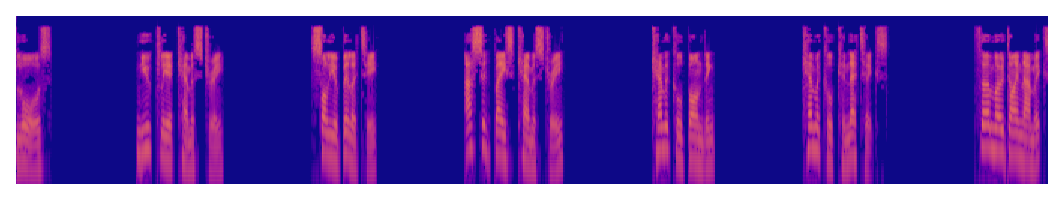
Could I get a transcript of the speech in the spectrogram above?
laws. Nuclear chemistry. Solubility. Acid-base chemistry Chemical bonding Chemical kinetics Thermodynamics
